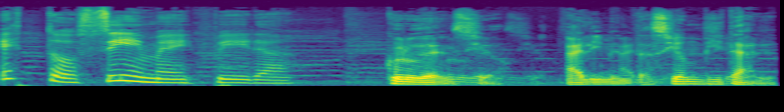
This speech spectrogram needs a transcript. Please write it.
Esto sí me inspira. Crudencio, alimentación vital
